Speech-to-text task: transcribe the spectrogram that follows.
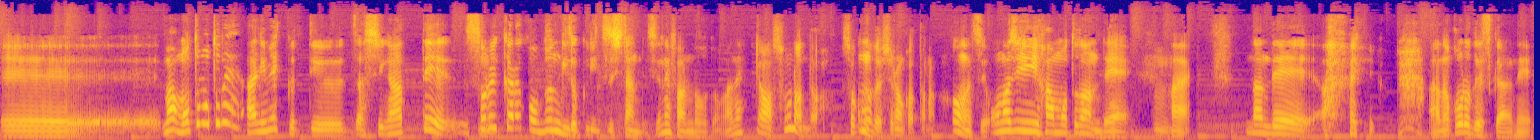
えー、まあ、もともとね、アニメックっていう雑誌があって、それからこう分離独立したんですよね、ファンロードがね。あ、そうなんだ。そこまで知らなかったな。そうなんですよ。同じ版元なんで、うんはいなんで、あの頃ですからね、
